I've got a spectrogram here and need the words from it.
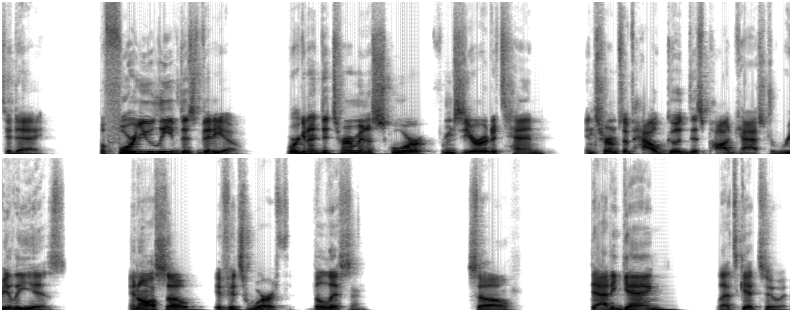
today. Before you leave this video, we're going to determine a score from 0 to 10 in terms of how good this podcast really is. And also, if it's worth the listen. So, Daddy Gang, let's get to it.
